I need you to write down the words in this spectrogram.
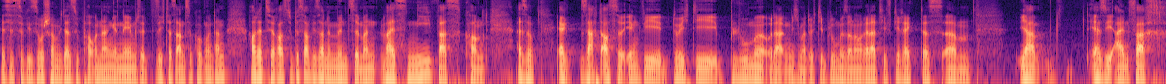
es ist sowieso schon wieder super unangenehm, si- sich das anzugucken. Und dann haut er zu ihr raus, du bist auch wie so eine Münze, man weiß nie, was kommt. Also er sagt auch so irgendwie durch die Blume oder nicht mal durch die Blume, sondern relativ direkt, dass ähm, ja, er sie einfach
